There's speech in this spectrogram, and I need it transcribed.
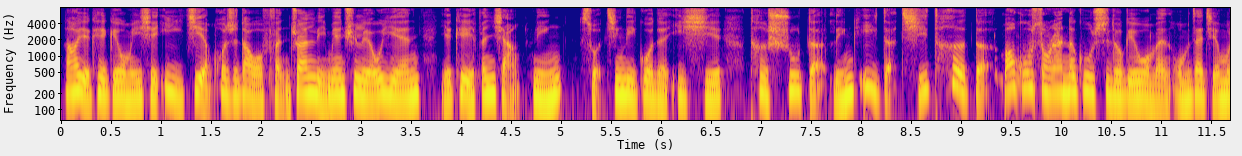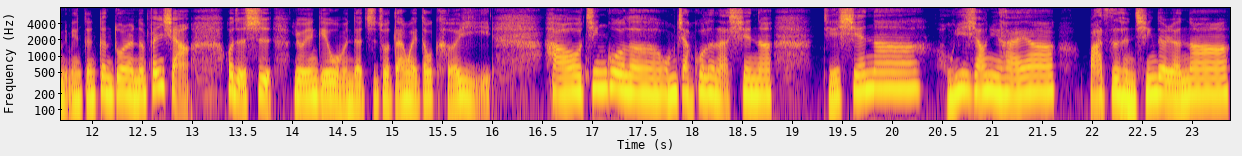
然后也可以给我们一些意见，或是到我粉专里面去留言，也可以分享您所经历过的一些特殊的、灵异的、奇特的、毛骨悚然的故事，都给我们。我们在节目里面跟更多人的分享，或者是留言给我们的制作单位都可以。好，经过了，我们讲过了哪些呢？碟仙啊，红衣小女孩啊，八字很轻的人啊，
